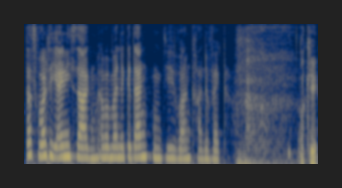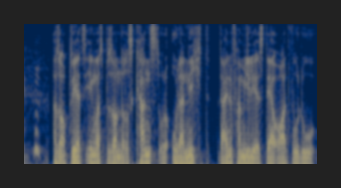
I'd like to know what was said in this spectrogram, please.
das wollte ich eigentlich sagen, aber meine Gedanken, die waren gerade weg. okay. Also ob du jetzt irgendwas Besonderes kannst oder, oder nicht, deine Familie ist der Ort, wo du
